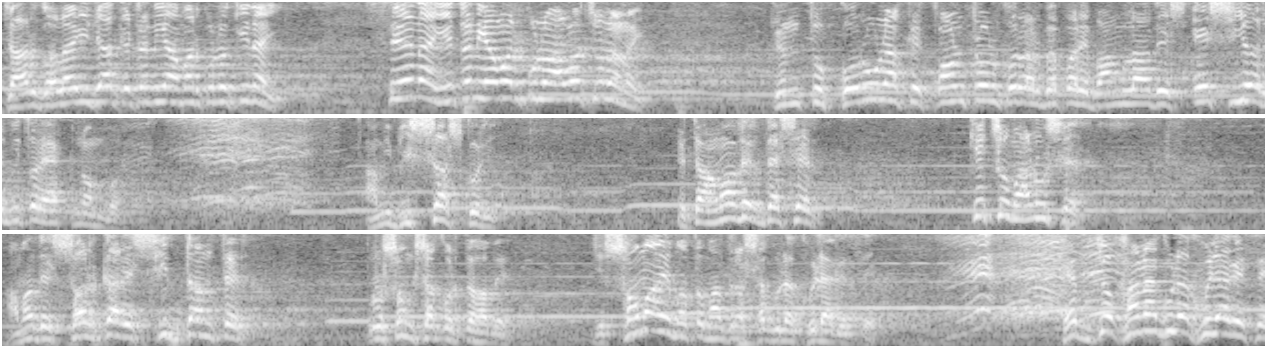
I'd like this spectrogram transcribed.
যার গলাই যাক, এটা নিয়ে আমার কোনো কি নাই? সে নাই, এটা নিয়ে আমার কোনো আলোচনা নাই। কিন্তু করুণাকে কন্ট্রোল করার ব্যাপারে বাংলাদেশ এশিয়ার ভিতরে এক নম্বর। আমি বিশ্বাস করি এটা আমাদের দেশের কিছু মানুষের, আমাদের সরকারের সিদ্ধান্তের প্রশংসা করতে হবে যে সময় মতো মাদ্রাসাগুলা খুলে গেছে। হেফজোখানাগুলা খুলে গেছে।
